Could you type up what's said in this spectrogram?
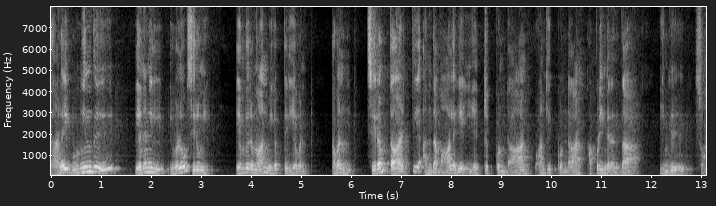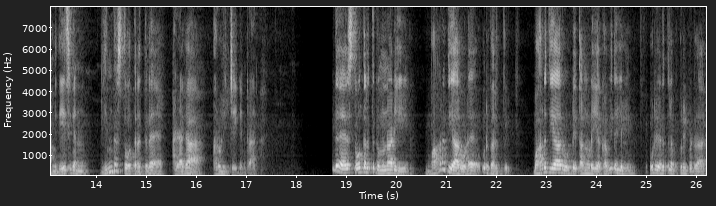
தலை குனிந்து ஏனெனில் இவளோ சிறுமி? எம்பெருமான் மிக பெரியவன். அவன் சிரம் தாழ்த்தி அந்த மாலையை ஏற்றுக்கொண்டான் வாங்கி கொண்டான். அப்படிங்கிறது தான் இங்கு சுவாமி தேசிகன் இந்த ஸ்தோத்திரத்துல அழகா அருளி செய்கின்றார். இந்த ஸ்தோத்திரத்துக்கு முன்னாடி பாரதியாரோட ஒரு கருத்து. பாரதியாருடைய தன்னுடைய கவிதையில் ஒரு இடத்துல குறிப்பிடுறார்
